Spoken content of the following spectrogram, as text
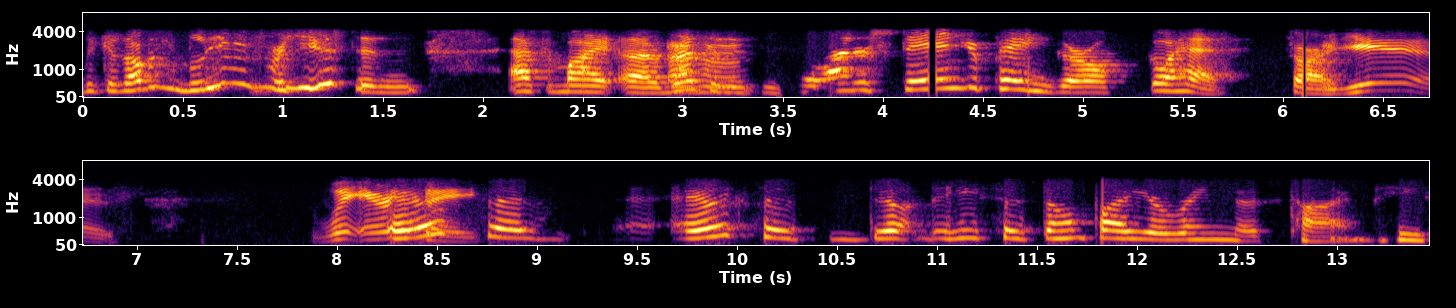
because I was leaving for Houston after my uh, Uh-huh. residency. So I understand your pain, girl. Go ahead. Sorry. Yes. What Erik, Erik say? says. Erik says. Don't, he says don't buy your ring this time. He's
